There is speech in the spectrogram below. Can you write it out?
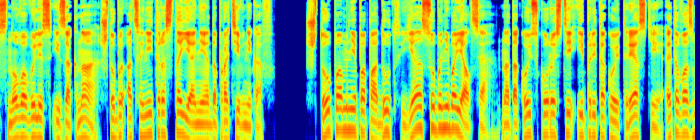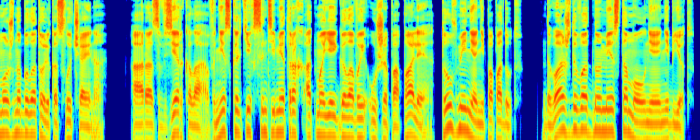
снова вылез из окна, чтобы оценить расстояние до противников. Что по мне попадут, я особо не боялся. На такой скорости и при такой тряске это возможно было только случайно. А раз в зеркало в нескольких сантиметрах от моей головы уже попали, то в меня не попадут. Дважды в одно место молния не бьет.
